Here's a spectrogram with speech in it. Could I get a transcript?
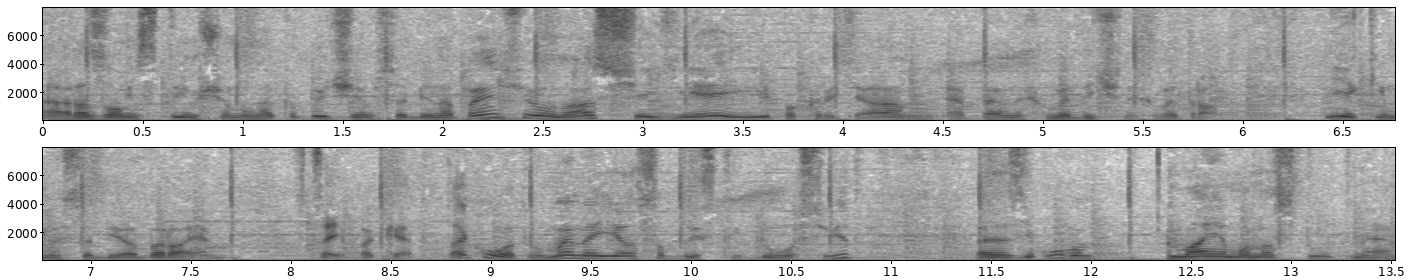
Е, Разом з тим, що ми накопичуємо собі на пенсію, у нас ще є і покриття е, певних медичних витрат, які ми собі обираємо в цей пакет. Так от, у мене є особистий досвід, е, з якого маємо наступне.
